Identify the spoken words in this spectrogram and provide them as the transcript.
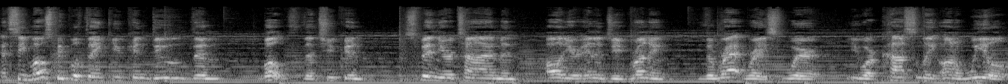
And see, most people think you can do them both, that you can spend your time and all your energy running the rat race where you are constantly on a wheel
